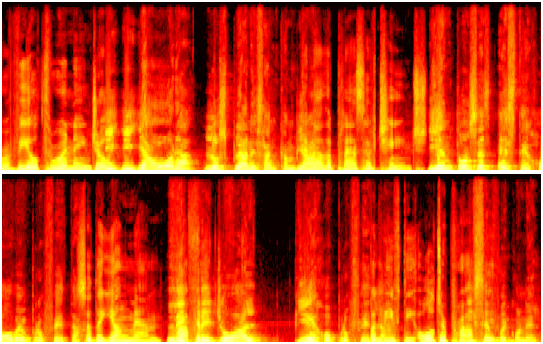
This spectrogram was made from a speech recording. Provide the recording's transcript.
revealed through an angel, Y, y- y ahora los planes han and now cambiado. the plans have changed. Y entonces este joven profeta So the young man, le prophet, creyó al viejo profeta believed the older y se fue con él.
